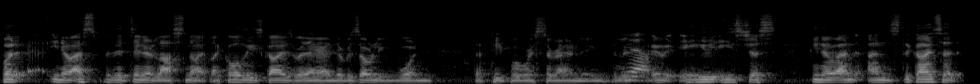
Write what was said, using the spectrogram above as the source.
But uh, you know, as for the dinner last night, like all these guys were there, and there was only one that people were surrounding. Yeah. he, he's just you know, and and the guys at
